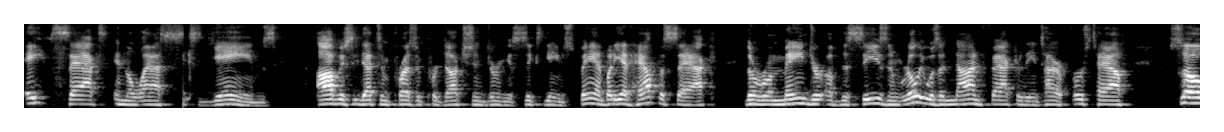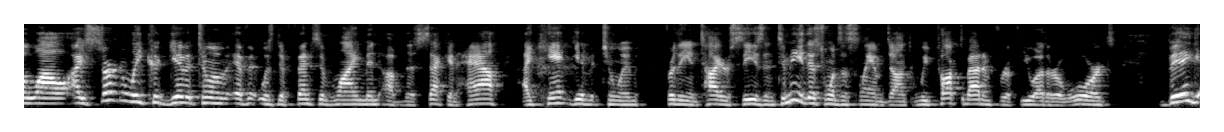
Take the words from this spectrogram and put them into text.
eight sacks in the last six games. Obviously, that's impressive production during a six game span, but he had half a sack the remainder of the season, really was a non factor the entire first half. So while I certainly could give it to him if it was defensive lineman of the second half, I can't give it to him for the entire season. To me, this one's a slam dunk. And we've talked about him for a few other awards. Big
